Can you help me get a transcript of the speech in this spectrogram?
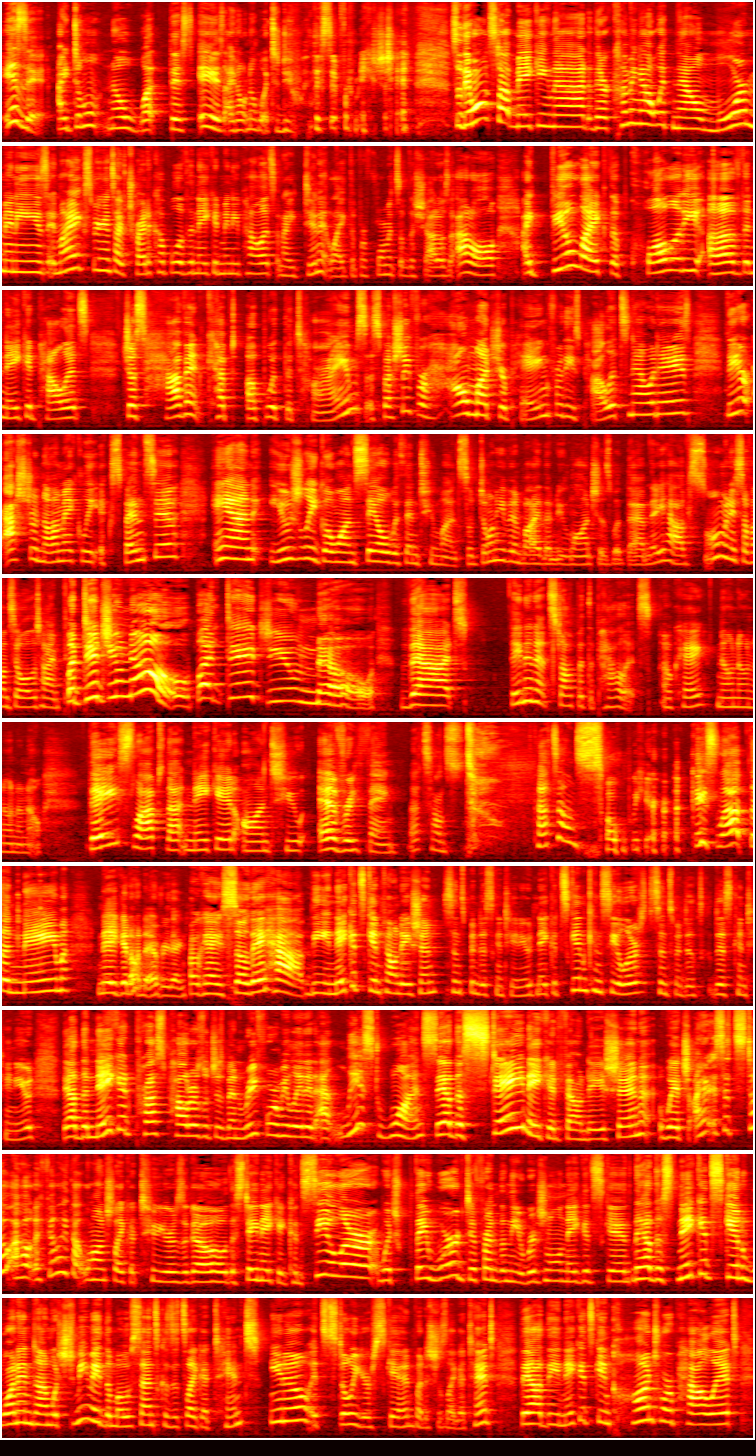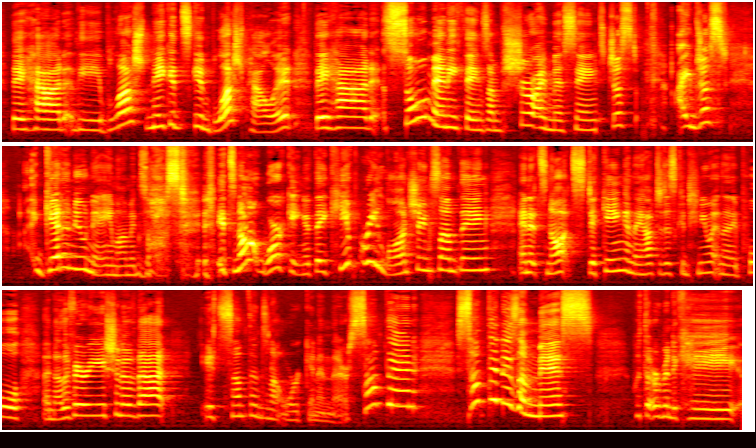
is it? I don't know what this is. I don't know what to do with this information. So they won't stop making that. They're coming out with now more minis. In my experience, I've tried a couple of the Naked Mini palettes and I didn't like the performance of the shadows at all. I feel like the quality of the Naked palettes just haven't kept up with the times, especially for how much you're paying for these palettes nowadays. They are astronomically expensive and usually go on sale within two months. So don't even buy the new launches with them. They have so many stuff on sale all the time. But did you know, but did you know that they didn't stop at the palettes, okay? No, no, no, no, no. They slapped that naked onto everything. That sounds That sounds so weird. They slapped the name Naked onto everything. Okay, so they have the Naked Skin Foundation, since been discontinued, Naked Skin Concealers, since been dis discontinued. They had the Naked Pressed Powders, which has been reformulated at least once. They had the Stay Naked Foundation, which I, is it still out? I feel like that launched like a two years ago. The Stay Naked Concealer, which they were different than the original Naked Skin. They had this Naked Skin One and Done, which to me made the most sense because it's like a tint, you know? It's still your skin, but it's just like a tint. They had the Naked Skin Contour Palette. They had the blush, Naked Skin Blush Palette. They had so many things I'm sure I'm missing. It's just, I'm just, get a new name, I'm exhausted. It's not working. If they keep relaunching something and it's not sticking and they have to discontinue it and then they pull another variation of that, it's something's not working in there. Something, something is amiss with the Urban Decay,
